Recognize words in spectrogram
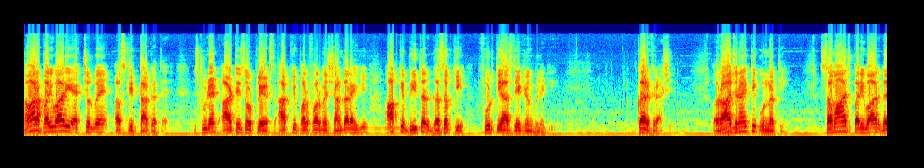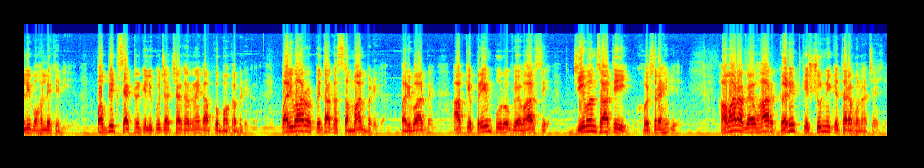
हमारा परिवार ही एक्चुअल में असली ताकत है। स्टूडेंट आर्टिस्ट और प्लेयर्स आपकी परफॉर्मेंस शानदार रहेगी, आपके भीतर गजब की फुर्ती आज देखने को मिलेगी। कर्क राशि, राजनैतिक उन्नति, समाज, परिवार, गली मोहल्ले के लिए। पब्लिक सेक्टर के लिए कुछ अच्छा करने का आपको मौका मिलेगा। परिवार और पिता का सम्मान बढ़ेगा। परिवार में आपके प्रेम पूर्वक व्यवहार से जीवन साथी खुश रहेंगे। हमारा व्यवहार गणित के शून्य की तरह होना चाहिए।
